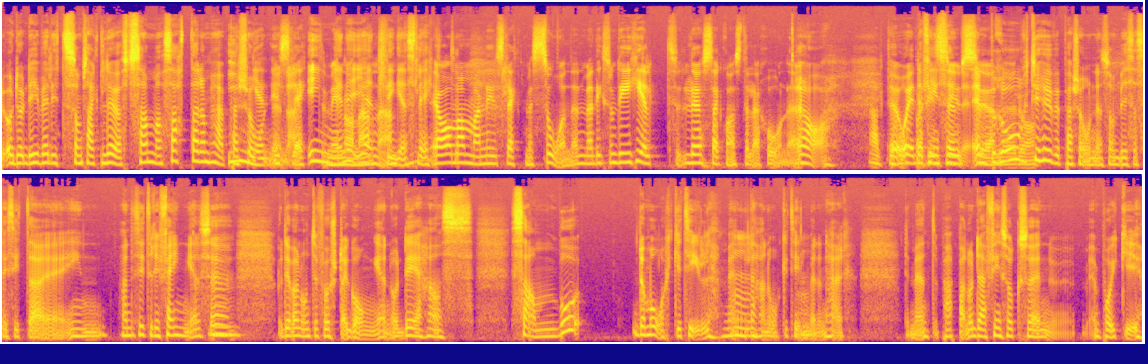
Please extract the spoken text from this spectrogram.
och det är väldigt som sagt löst sammansatta de här personerna. Ingen är släkt Ingen med någon är egentligen annan. släkt. Ja, mamman är släkt med sonen. Men liksom det är helt lösa konstellationer. Ja. Alltihopa. Och det finns en, en bror till huvudpersonen som visar sig sitta in, han sitter i fängelse. Mm. Och det var nog inte första gången. Och det är hans sambo de åker till, med, Mm. eller han åker till med den här demente pappan. Och där finns också en, en pojke i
